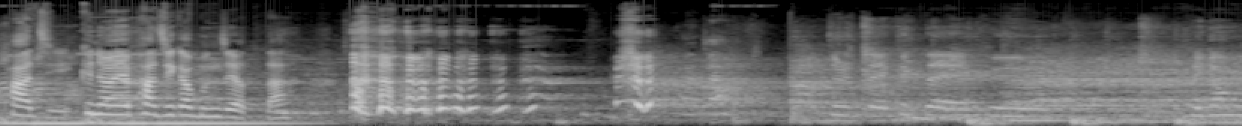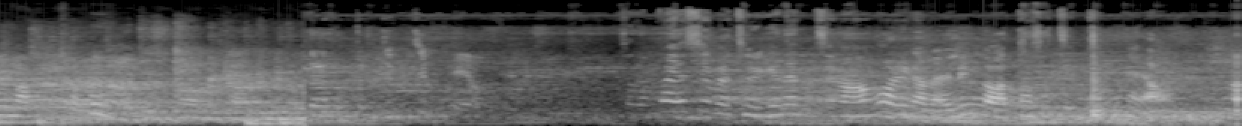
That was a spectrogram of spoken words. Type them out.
바지. 그녀의 바지가 문제였다. 들때 그때 그 배경음악처럼. 저는 80을 들긴 했지만 허리가 말린 것 같아서 찝찝해요. 그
